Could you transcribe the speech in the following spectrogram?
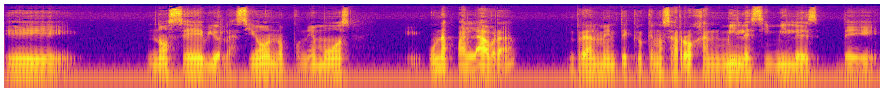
eh, no sé, violación o ponemos eh, una palabra, realmente creo que nos arrojan miles y miles de,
